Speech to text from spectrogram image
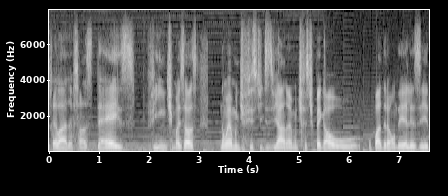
sei lá, deve ser umas 10, 20, mas elas não é muito difícil de desviar, não é muito difícil de pegar o, o padrão deles e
